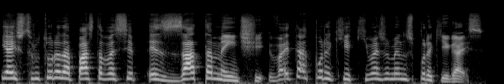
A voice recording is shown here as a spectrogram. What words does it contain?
e a estrutura da pasta vai ser exatamente, vai estar por aqui, aqui, mais ou menos por aqui, guys.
